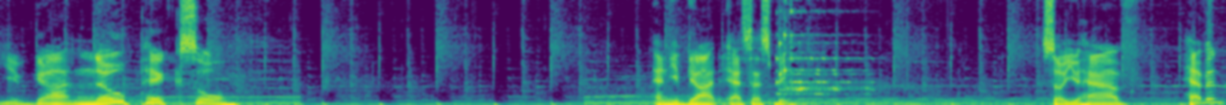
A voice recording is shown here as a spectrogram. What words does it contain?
You've got no pixel. And you've got SSB. So you have heaven.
